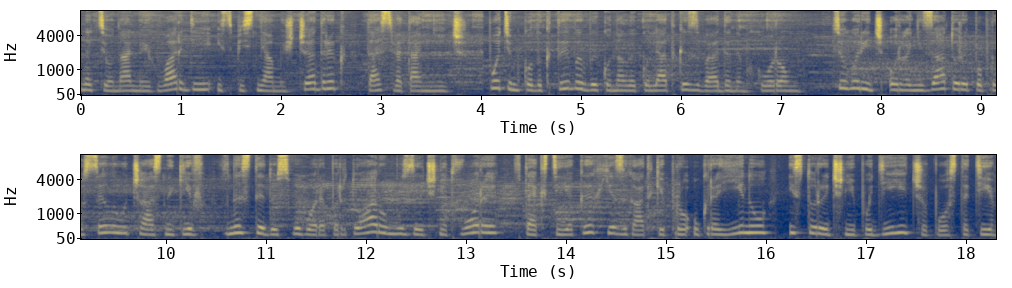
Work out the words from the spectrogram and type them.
Національної гвардії із піснями Щедрик та Свята ніч. Потім колективи виконали колядки з веденим хором. Цьогоріч організатори попросили учасників внести до свого репертуару музичні твори, в тексті яких є згадки про Україну, історичні події чи постаті.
